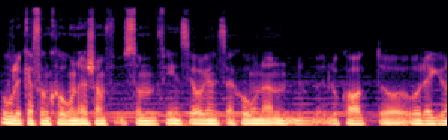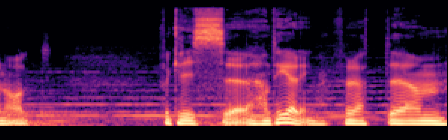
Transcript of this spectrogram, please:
olika funktioner som, som finns i organisationen lokalt och, och regionalt för krishantering. För att um,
